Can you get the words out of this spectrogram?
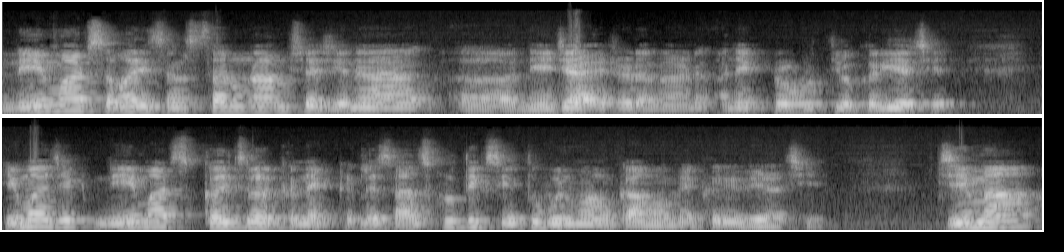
નેમ આર્ટ્સ અમારી સંસ્થાનું નામ છે, જેના નેજા હેઠળ અમે અનેક પ્રવૃત્તિઓ કરીએ છીએ. એમાં જ એક નેમ આર્ટ્સ કલ્ચરલ કનેક્ટ એટલે સાંસ્કૃતિક સેતુ બનવાનું કામ અમે કરી રહ્યા છીએ. જેમાં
